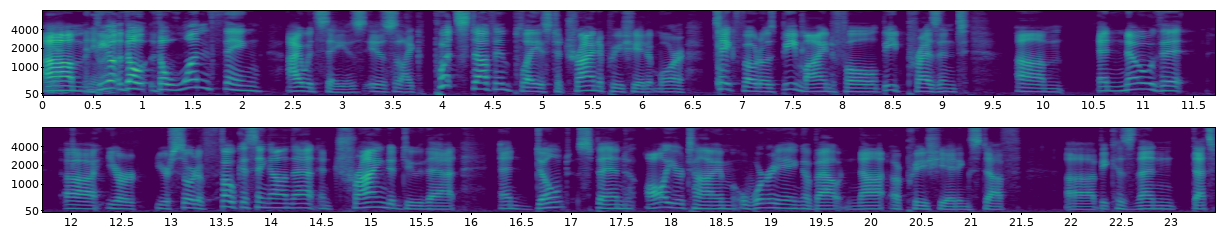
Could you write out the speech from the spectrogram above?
Yeah, Um, anyway. the the the one thing I would say is is like put stuff in place to try and appreciate it more. Take photos, be mindful, be present, um, and know that uh, you're you're sort of focusing on that and trying to do that. And don't spend all your time worrying about not appreciating stuff, uh, because then that's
